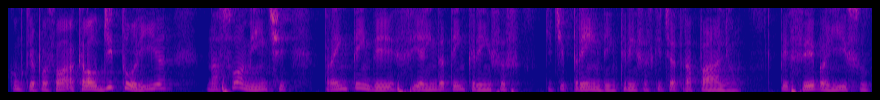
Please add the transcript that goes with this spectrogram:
como que eu posso falar? Aquela auditoria na sua mente para entender se ainda tem crenças que te prendem, crenças que te atrapalham. Perceba isso.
